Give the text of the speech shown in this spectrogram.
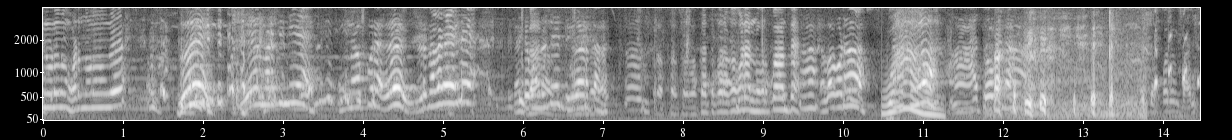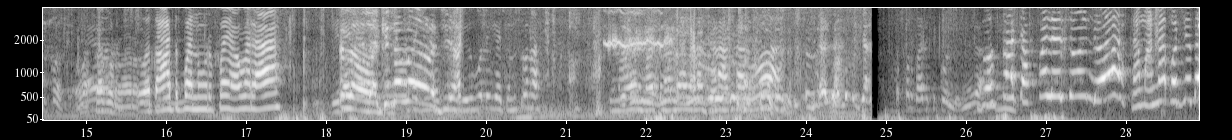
ನೋಡೋಣ ಹೊಡೆದ್ ನೋಡೋಣ ಏಯ್ ಏನ್ ಮಾಡ್ತೀನಿ ನೀನ್ ಅಪ್ಪರ ಏಯ್ ಹಿಡ್ದಳಗ ಹೇಳಿ ಗಂಟೆ ಜಿಗಾಡ್ತಾನ ಸ್ವಲ್ಪ ಸ್ವಲ್ಪ ರೊಕ್ಕ ತಗೋ ರೊಕ್ಕ ಕೊಡ. ನೂರು ರೂಪಾಯಿ ಅಂತ ರೊಕ್ಕ ಕೊಡು ಹಾ ಆಯ್ತು ಹೋಗೋಣ. ಇವತ್ತು ಆತಪ್ಪ ನೂರು ರೂಪಾಯಿ ಅವರ. ತಿನ್ಸೋಣ. ಜಳ ಹಾಕ್ತಾಳು ದೋಸ್ತ ಚಪ್ಪಲ್ ಎಲ್ಲಿ ತಗೊಂಡು? ನಮ್ಮ ಅಣ್ಣ ಕೊಡ್ಸಿದ್ದ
